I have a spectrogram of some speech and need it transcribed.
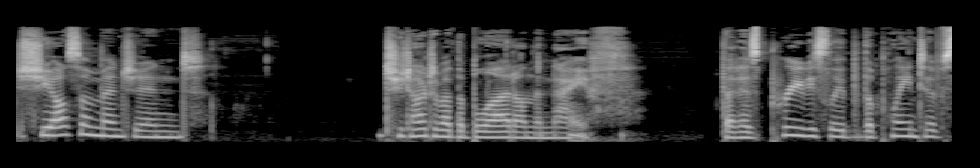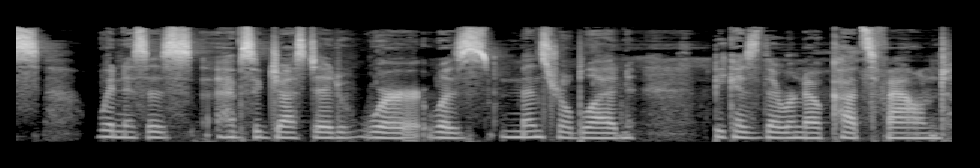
She also mentioned, she talked about the blood on the knife that has previously, that the plaintiff's witnesses have suggested were was menstrual blood because there were no cuts found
